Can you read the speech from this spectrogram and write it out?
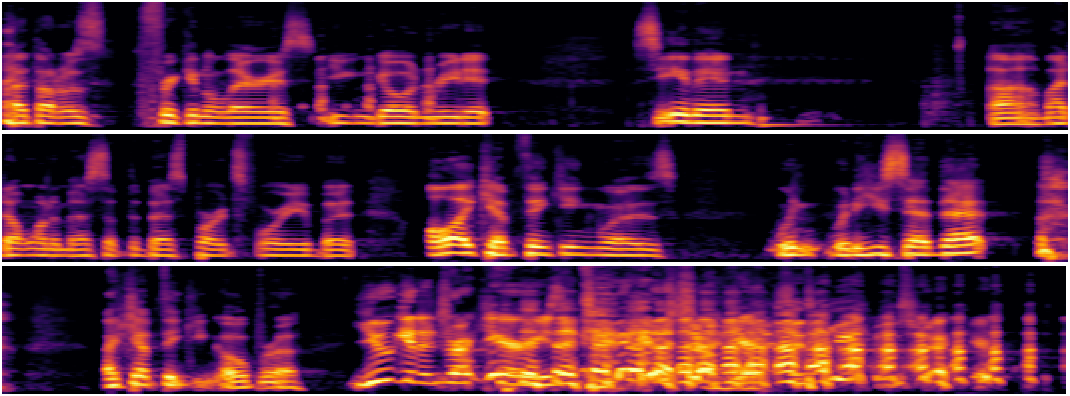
I thought it was freaking hilarious. You can go and read it. CNN. Um, I don't want to mess up the best parts for you, but all I kept thinking was when when he said that, I kept thinking Oprah. You get a Dracarys. and You get a Dracarys. and You get a Dracarys.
